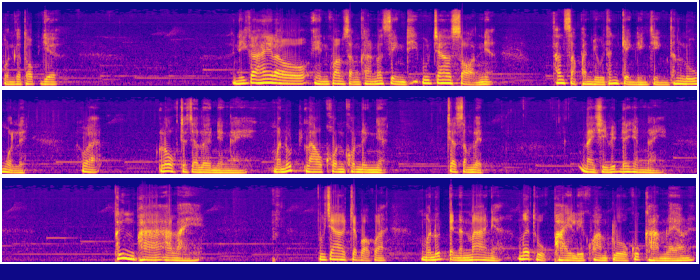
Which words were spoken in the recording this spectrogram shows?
ผลกระทบเยอะ อันนี้ก็ให้เราเห็นความสำคัญว่าสิ่งที่พระเจ้าสอนเนี่ยท่านสัพพัญญูท่านเก่งจริง ๆ ท่านรู้หมดเลย ว่าโลกจะเจริญยังไง มนุษย์เราคนคนหนึ่งเนี่ยจะสำเร็จในชีวิตได้ยังไง พึ่งพาอะไรพระเจ้าจะบอกว่ามนุษย์เป็นนั้นมากเนี่ยเมื่อถูกภัยหรือความกลัวคุกคามแล้วเนี่ย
